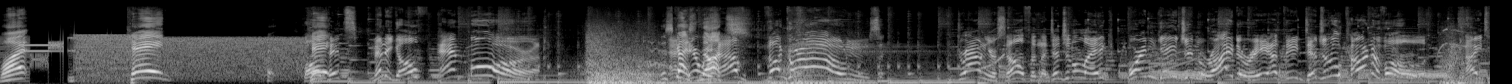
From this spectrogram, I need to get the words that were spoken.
What? Caine! ball Hey. pits, mini golf, and more. This And guy's here nuts. we have the. Drown yourself in the digital lake or engage in ridery at the digital carnival. Night,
